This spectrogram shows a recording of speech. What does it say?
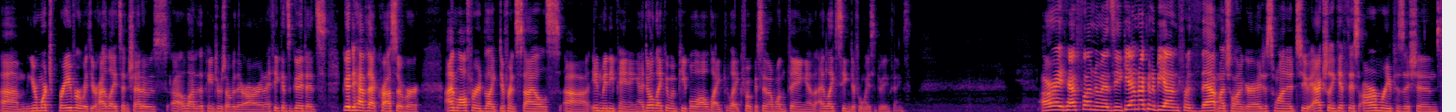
Um, you're much braver with your highlights and shadows uh, a lot of the painters over there are and i think it's good. It's good to have that crossover. I'm all for like different styles uh, in mini painting. I don't like it when people all like like focus in on one thing. I, I like seeing different ways of doing things. All right, have fun, Nomad. Yeah, I'm not going to be on for that much longer. I just wanted to actually get this arm repositioned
